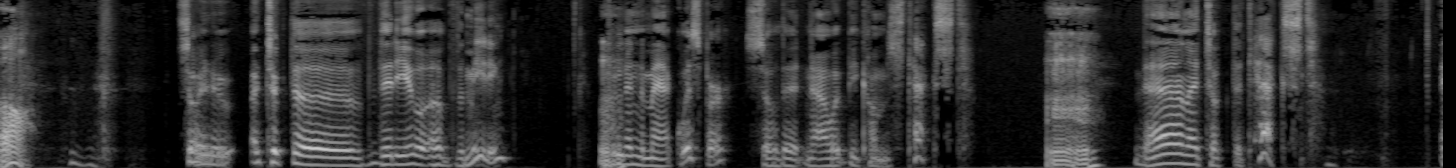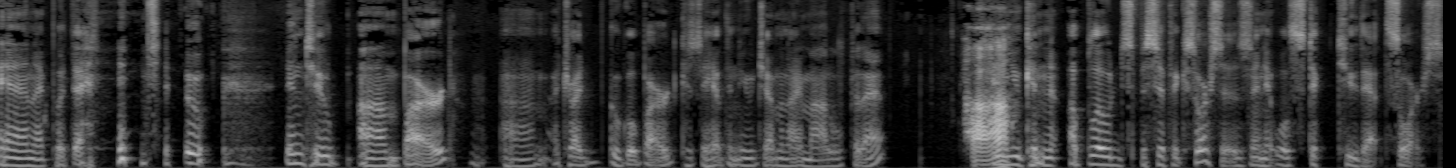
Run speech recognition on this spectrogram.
Oh, so I, I took the video of the meeting, put hmm it into MacWhisper so that now it becomes text. hmm Then I took the text and I put that into into um, Bard. Um, I tried Google Bard because they have the new Gemini model for that. Ah, And you can upload specific sources and it will stick to that source.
